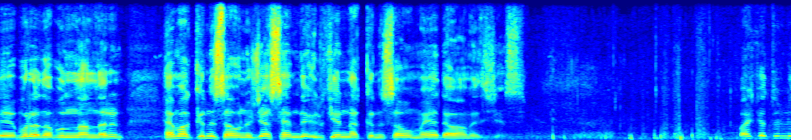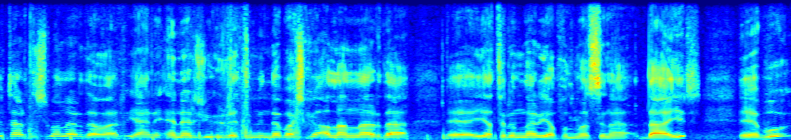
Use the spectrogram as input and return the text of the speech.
e, burada bulunanların hem hakkını savunacağız hem de ülkenin hakkını savunmaya devam edeceğiz. Başka türlü tartışmalar da var. Yani enerji üretiminde başka alanlarda e, yatırımlar yapılmasına dair. E, bu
